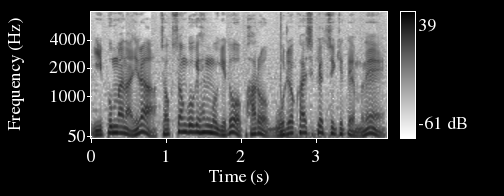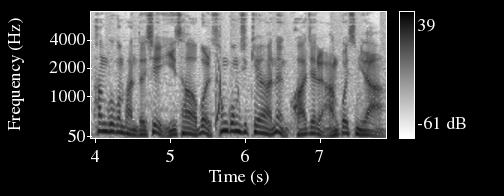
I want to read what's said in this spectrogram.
이뿐만 아니라 적성국의 핵무기도 바로 무력화시킬 수 있기 때문에 한국은 반드시 이 사업을 성공시켜야 하는 과제를 안고 있습니다.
